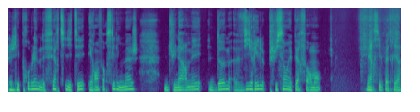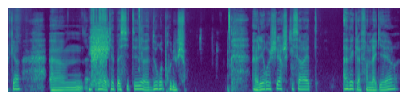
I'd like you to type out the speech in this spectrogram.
les, problèmes de fertilité et renforcer l'image d'une armée d'hommes virils, puissants et performants. Merci le patriarcat. la capacité de reproduction. les recherches qui s'arrêtent avec la fin de la guerre,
